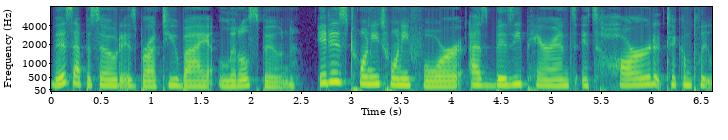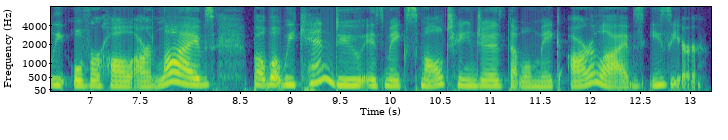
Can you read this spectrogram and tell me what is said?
This episode is brought to you by Little Spoon. It is 2024. As busy parents, it's hard to completely overhaul our lives, but what we can do is make small changes that will make our lives easier.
